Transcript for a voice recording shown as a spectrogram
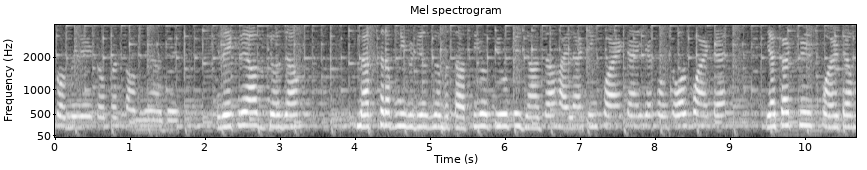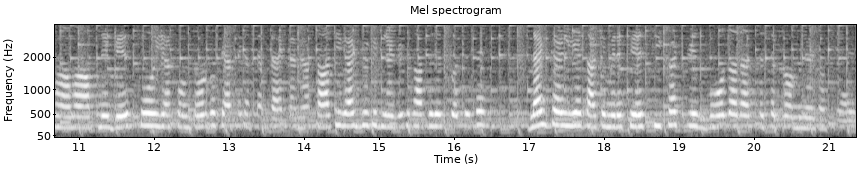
प्रोमिनेंट होकर सामने आ जाए। देख रहे हैं आप जो जहाँ। मैं अक्सर अपनी वीडियोस में बताती होती हूँ कि जहाँ जहाँ हाईलाइटिंग पॉइंट है, या कंट्रोल पॉइंट है, या कट क्रीज पॉइंट है, वहाँ वहाँ अपने बेस को या कंट्रोल को कैसे कैसे अप्लाई करना है। साथ ही रेड ब्यूटी ब्लेंडर के साथ मैंने इसको अच्छे से ब्लेंड कर लिया ताकि मेरे फेस की कट क्रीज बहुत ज़्यादा अच्छे से प्रोमिनेंट हो जाए।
